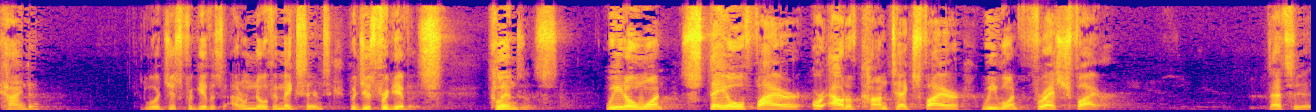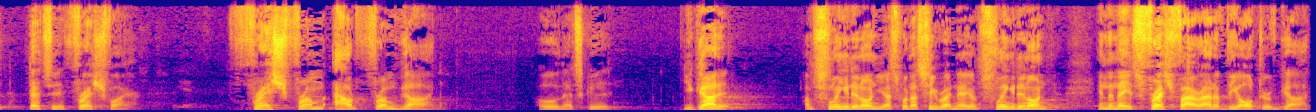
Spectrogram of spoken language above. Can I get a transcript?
Kinda? Lord, just forgive us. I don't know if it makes sense, but just forgive us. Cleanse us. We don't want stale fire or out of context fire. We want fresh fire. That's it. That's it. Fresh fire fresh from out from God. Oh, that's good. You got it. I'm slinging it on you. That's what I see right now. I'm slinging it on you. In the name, it's fresh fire out of the altar of God.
